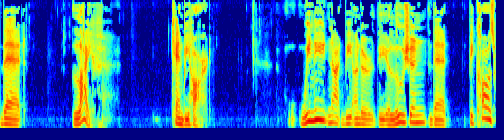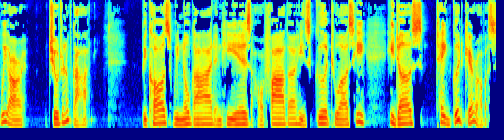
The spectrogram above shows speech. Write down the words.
that life can be hard. We need not be under the illusion that because we are children of God, because we know God and He is our Father, He's good to us, He He does take good care of us,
